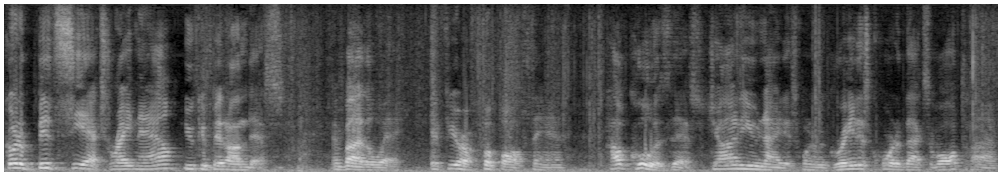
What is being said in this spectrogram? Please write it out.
Go to BidCX right now. You can bid on this. And by the way, if you're a football fan, how cool is this? Johnny Unitas, one of the greatest quarterbacks of all time.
